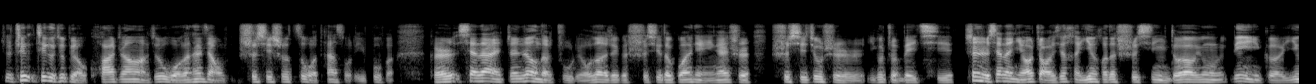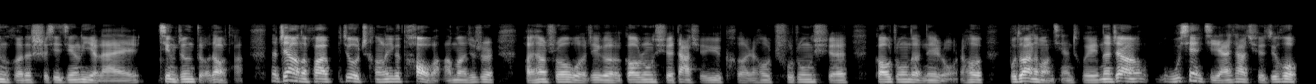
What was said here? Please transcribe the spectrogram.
就这这个就比较夸张啊！就是我刚才讲，实习是自我探索的一部分。可是现在真正的主流的这个实习的观点，应该是实习就是一个准备期。甚至现在你要找一些很硬核的实习，你都要用另一个硬核的实习经历来竞争得到它。那这样的话，不就成了一个套娃吗？就是好像说我这个高中学大学预科，然后初中学高中的内容，然后不断的往前推。那这样无限挤压下去，最后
